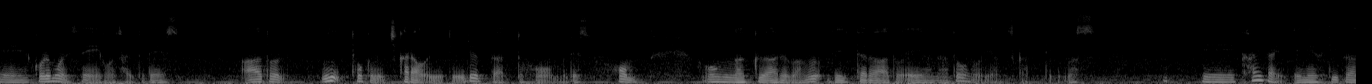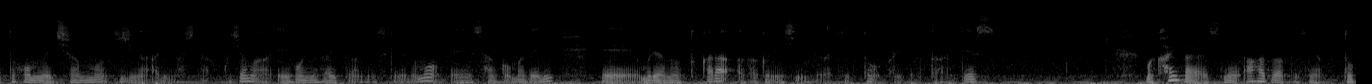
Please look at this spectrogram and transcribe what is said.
えー、これもですね、英語のサイトです。アートに特に力を入れているプラットフォームです。本、音楽アルバム、デジタルアート、映画などを取り扱っています。えー、海外 NFT プラットフォームの一覧の記事がありました。こちらは英語のサイトなんですけれども、えー、参考までに、えー、無料ノートから確認していただけるとありがたいです。まあ、海外はですね、アートだとですね、ドッ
